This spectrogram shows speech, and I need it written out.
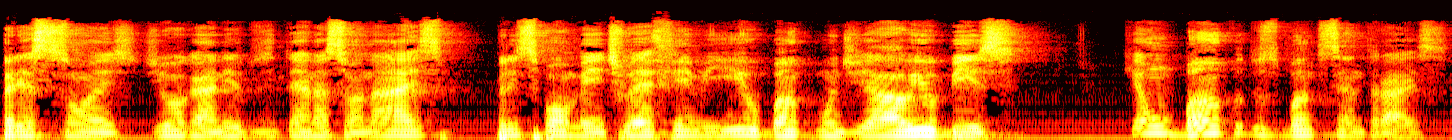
pressões de organismos internacionais, principalmente o FMI, o Banco Mundial e o BIS, que é um banco dos bancos centrais,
